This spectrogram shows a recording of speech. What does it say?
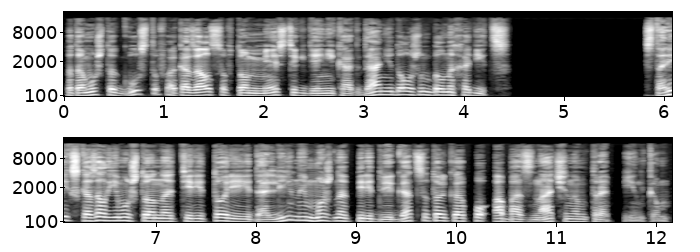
потому что Густав оказался в том месте, где никогда не должен был находиться. Старик сказал ему, что на территории долины можно передвигаться только по обозначенным тропинкам,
